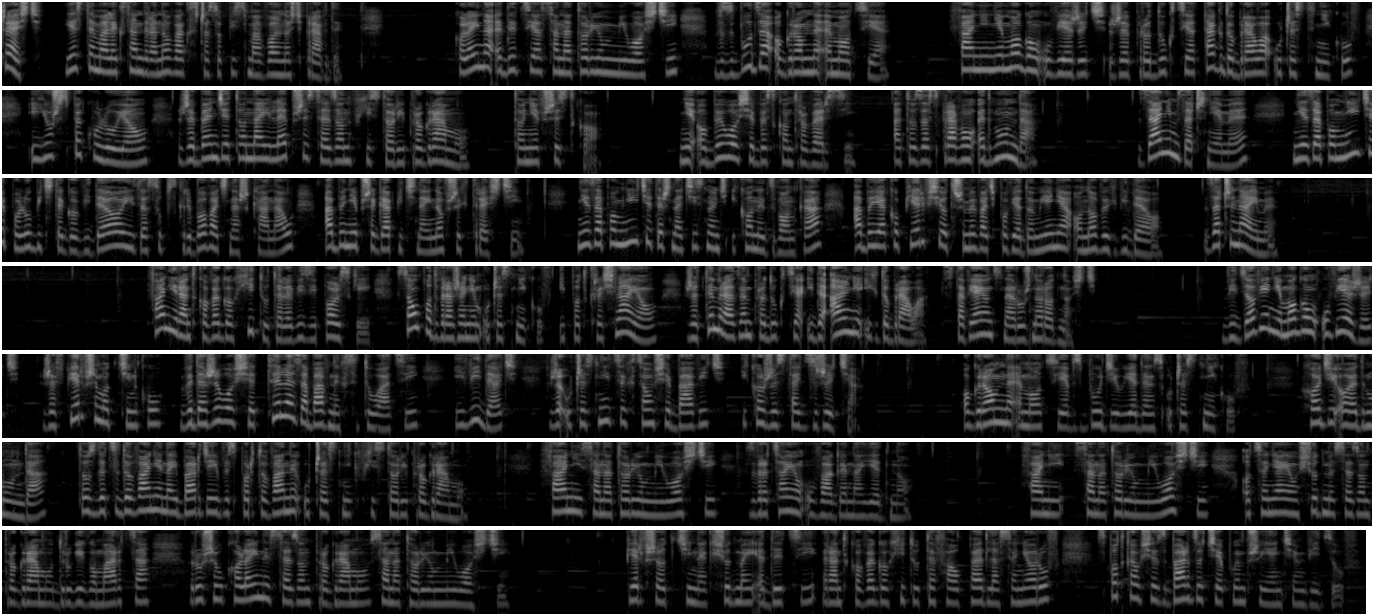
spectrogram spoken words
Cześć, jestem Aleksandra Nowak z czasopisma Wolność Prawdy. Kolejna edycja Sanatorium Miłości wzbudza ogromne emocje. Fani nie mogą uwierzyć, że produkcja tak dobrała uczestników i już spekulują, że będzie to najlepszy sezon w historii programu. To nie wszystko. Nie obyło się bez kontrowersji, a to za sprawą Edmunda. Zanim zaczniemy, nie zapomnijcie polubić tego wideo i zasubskrybować nasz kanał, aby nie przegapić najnowszych treści. Nie zapomnijcie też nacisnąć ikony dzwonka, aby jako pierwsi otrzymywać powiadomienia o nowych wideo. Zaczynajmy! Fani randkowego hitu telewizji polskiej są pod wrażeniem uczestników i podkreślają, że tym razem produkcja idealnie ich dobrała, stawiając na różnorodność. Widzowie nie mogą uwierzyć, że w pierwszym odcinku wydarzyło się tyle zabawnych sytuacji i widać, że uczestnicy chcą się bawić i korzystać z życia. Ogromne emocje wzbudził jeden z uczestników. Chodzi o Edmunda, to zdecydowanie najbardziej wysportowany uczestnik w historii programu. Fani Sanatorium Miłości zwracają uwagę na jedno. Fani Sanatorium Miłości oceniają siódmy sezon programu 2 marca. Ruszył kolejny sezon programu Sanatorium Miłości. Pierwszy odcinek siódmej edycji randkowego hitu TVP dla seniorów spotkał się z bardzo ciepłym przyjęciem widzów.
